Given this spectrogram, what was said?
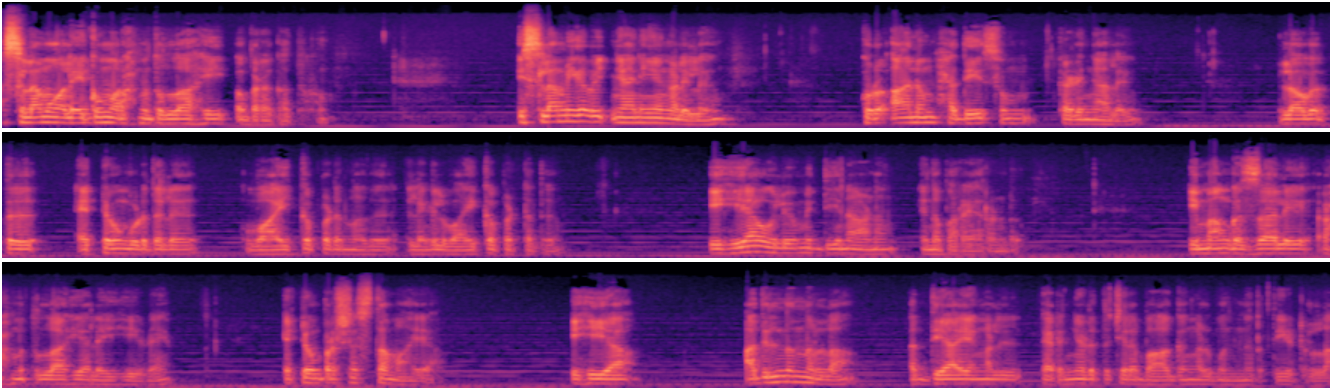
അസ്സാം വലൈക്കും വറഹമത്തല്ലാഹി വബർക്കാത്തു ഇസ്ലാമിക വിജ്ഞാനീയങ്ങളിൽ ഖുർആാനും ഹദീസും കഴിഞ്ഞാൽ ലോകത്ത് ഏറ്റവും കൂടുതൽ വായിക്കപ്പെടുന്നത് അല്ലെങ്കിൽ വായിക്കപ്പെട്ടത് ഇഹിയ ഉലൂമുദ്ദീനാണ് എന്ന് പറയാറുണ്ട്. ഇമാം ഗസാലി റഹ്മത്തുല്ലാഹി അലഹിയുടെ ഏറ്റവും പ്രശസ്തമായ ഇഹിയ അതിൽ നിന്നുള്ള അധ്യായങ്ങളിൽ തിരഞ്ഞെടുത്ത ചില ഭാഗങ്ങൾ മുൻനിർത്തിയിട്ടുള്ള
